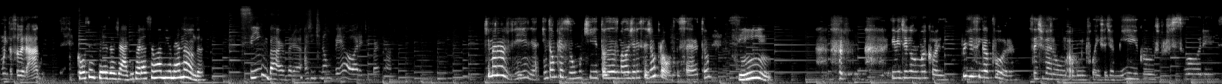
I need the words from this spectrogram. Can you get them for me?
Muito acelerado? Com certeza, Jaque. Coração a mil, né, Nanda? Sim, Bárbara. A gente não vê a hora de embarcar. Que maravilha! Então presumo que todas as malas já estejam prontas, certo? Sim. e me digam uma coisa: por que Singapura? Vocês tiveram alguma influência de amigos, professores?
